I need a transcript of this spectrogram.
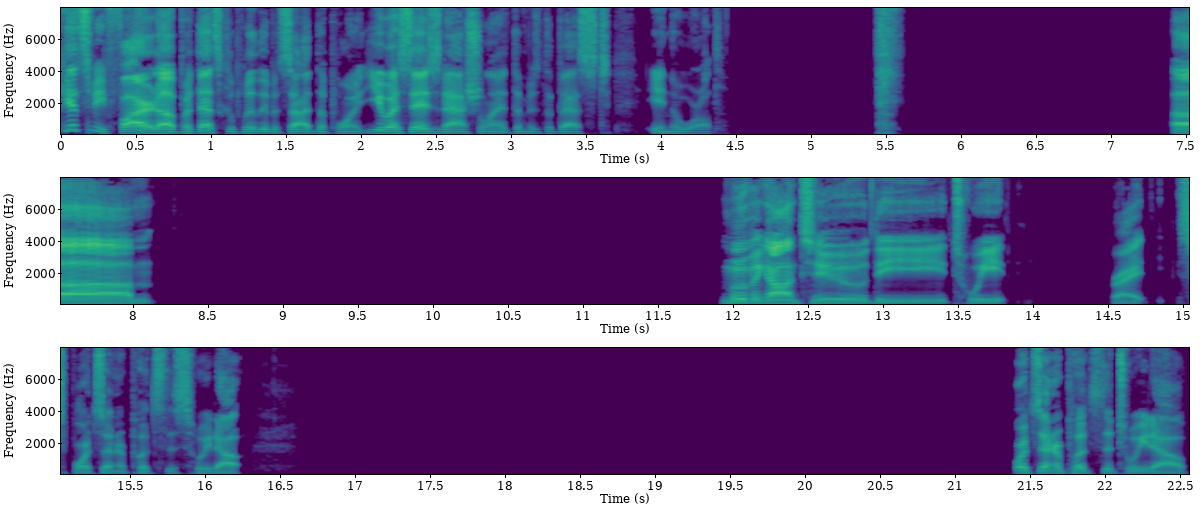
Gets me fired up, but that's completely beside the point. USA's national anthem is the best in the world. um, moving on to the tweet, right? SportsCenter puts this tweet out. SportsCenter puts the tweet out.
